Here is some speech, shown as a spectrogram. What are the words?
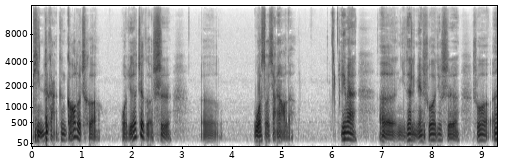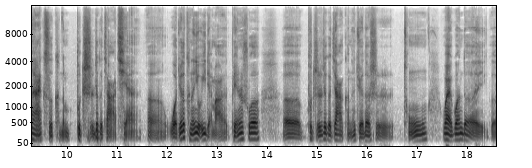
品质感更高的车，我觉得这个是呃我所想要的。另外，呃，你在里面说就是说 N X 可能不值这个价钱，呃，我觉得可能有一点吧。别人说呃不值这个价，可能觉得是。从外观的一个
